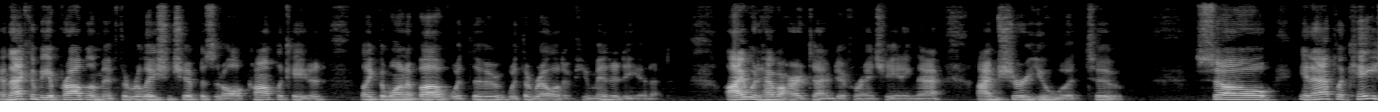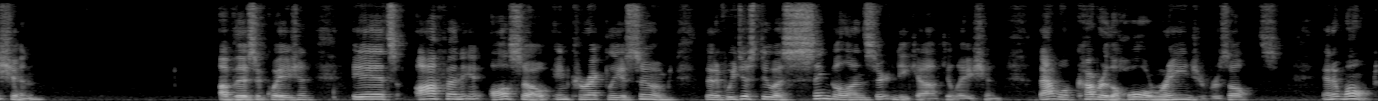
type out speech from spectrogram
And that can be a problem if the relationship is at all complicated, like the one above with the, with the relative humidity in it. I would have a hard time differentiating that. I'm sure you would too. So in application, of this equation, it's often also incorrectly assumed that if we just do a single uncertainty calculation, that will cover the whole range of results, and it won't.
